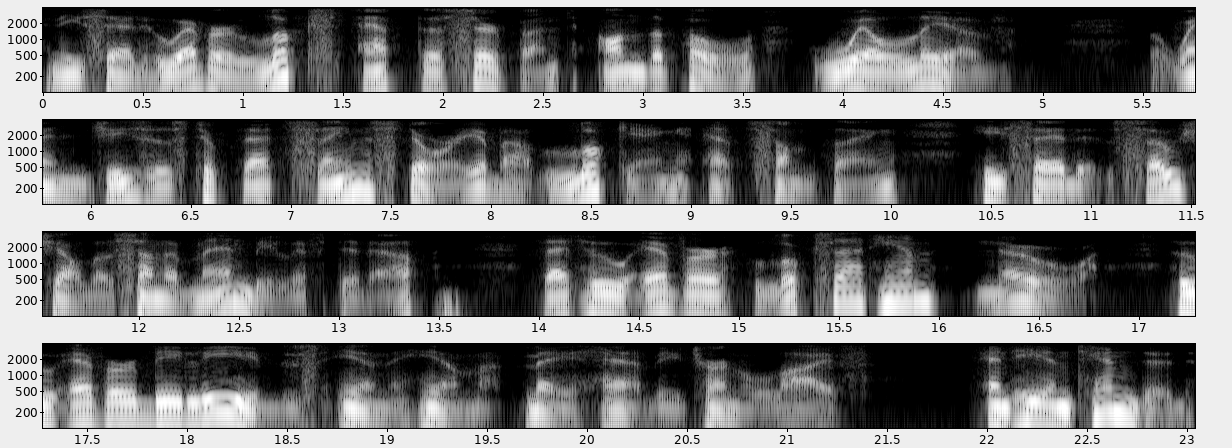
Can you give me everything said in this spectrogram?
And He said, whoever looks at the serpent on the pole will live. But when Jesus took that same story about looking at something, he said, So shall the Son of Man be lifted up, that whoever looks at him, no, whoever believes in him may have eternal life. And he intended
